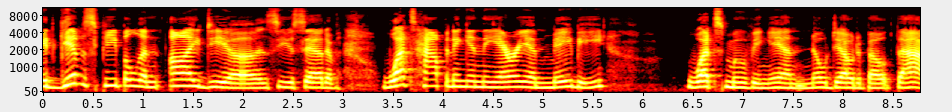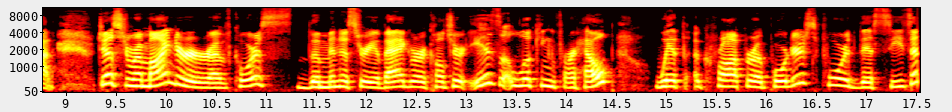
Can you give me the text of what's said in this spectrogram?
it gives people an idea, as you said, of what's happening in the area and maybe what's moving in. No doubt about that. Just a reminder, of course, the Ministry of Agriculture is looking for help with crop reporters for this season.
